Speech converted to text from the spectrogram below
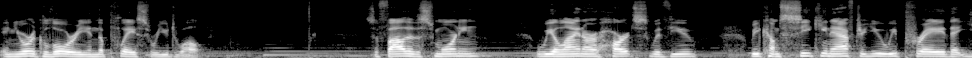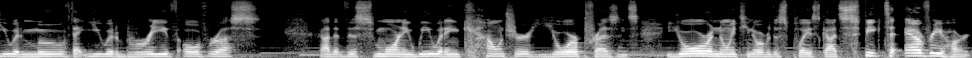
in your glory in the place where you dwelt. So, Father, this morning we align our hearts with you we come seeking after you. We pray that you would move, that you would breathe over us. God, that this morning we would encounter your presence, your anointing over this place. God, speak to every heart.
